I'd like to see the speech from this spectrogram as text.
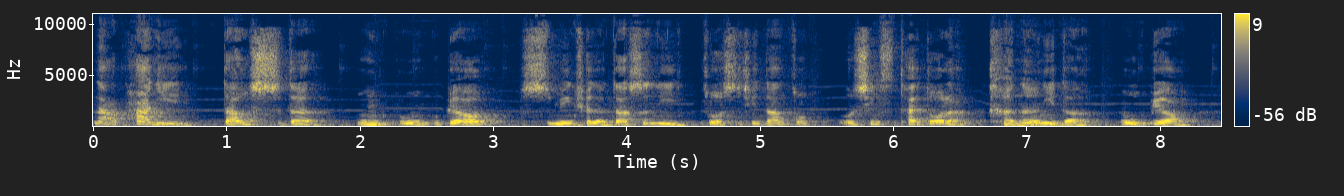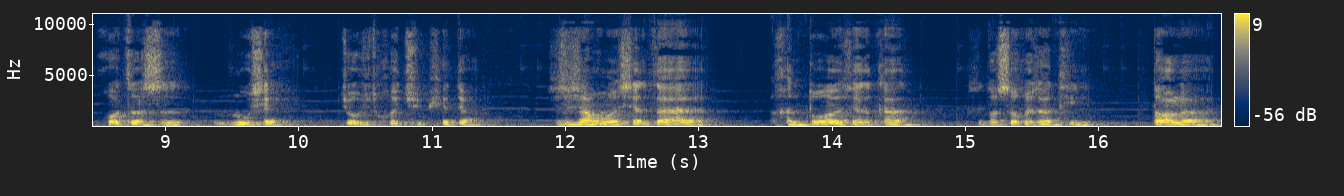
哪怕你当时的目目标是明确的，但是你做事情当中，我心思太多了，可能你的目标或者是路线就会去偏掉。其实像我们现在很多现在看很多社会上提到了。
